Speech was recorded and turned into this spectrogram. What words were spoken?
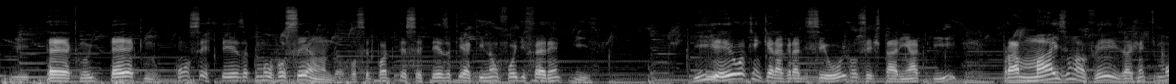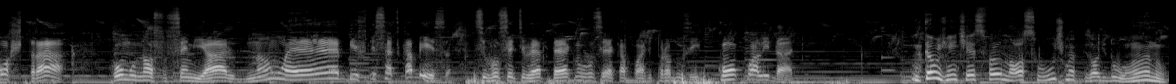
de técnico e técnico, com certeza como você anda, você pode ter certeza que aqui não foi diferente disso. E eu a quem quero agradecer hoje vocês estarem aqui para mais uma vez a gente mostrar como o nosso semiárido não é bicho de sete cabeças. Se você tiver técnico, você é capaz de produzir com qualidade. Então, gente, esse foi o nosso último episódio do ano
